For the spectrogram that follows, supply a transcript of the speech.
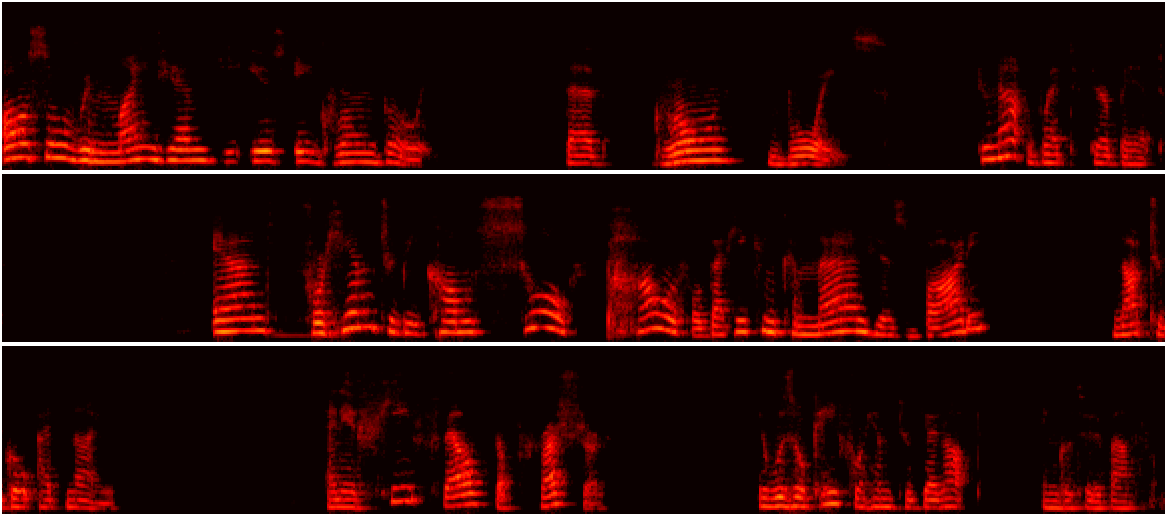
also remind him he is a grown boy, that grown boys do not wet their bed. And for him to become so powerful that he can command his body not to go at night. And if he felt the pressure, it was okay for him to get up and go to the bathroom.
